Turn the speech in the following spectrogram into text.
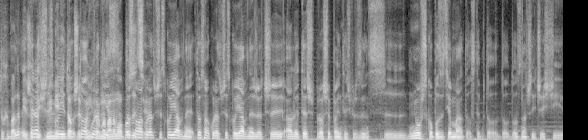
To chyba lepiej, Teraz żebyśmy mieli to- dobrze to akurat poinformowaną jest, opozycję. To są akurat wszystko jawne, to są akurat wszystko jawne rzeczy, ale też proszę pamiętać, prezydent, mimo wszystko opozycja ma dostęp do, do, do znacznej części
